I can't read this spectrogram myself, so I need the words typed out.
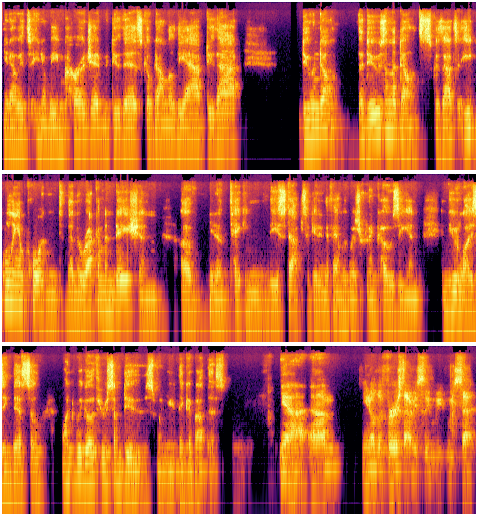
you know it's you know we encourage it we do this go download the app do that do and don't, the do's and the don'ts, because that's equally important than the recommendation of you know taking these steps and getting the family wizard and Cozi and, and utilizing this. So why don't we go through some do's when you think about this? Yeah, um, you know, the first obviously we, we said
